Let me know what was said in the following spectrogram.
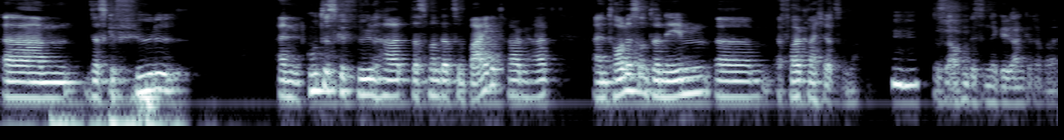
ähm, das Gefühl, ein gutes Gefühl hat, dass man dazu beigetragen hat, ein tolles Unternehmen ähm, erfolgreicher zu machen. Mhm. Das ist auch ein bisschen der Gedanke dabei.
